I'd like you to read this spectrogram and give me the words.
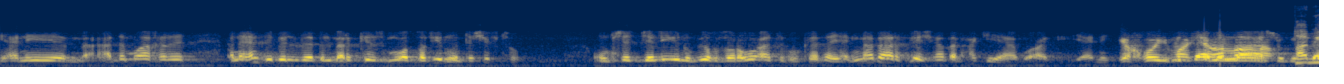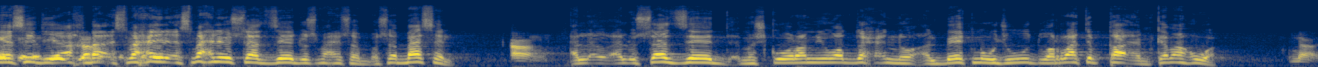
يعني عدم مؤاخذة أنا عندي بال- بالمركز موظفين وأنت شفتهم. ومسجلين وبياخذوا رواتب وكذا. يعني ما بعرف ليش هذا الحكي يا أبو علي. يعني يا أخوي ما شاء الله. طيب يا. سيدي يا اخ اسمح لي اسمح لي أستاذ زيد واسمح لي أستاذ باسل. آه. ال- الأستاذ زيد مشكورا يوضح إنه البيت موجود والراتب قائم كما هو. نعم.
